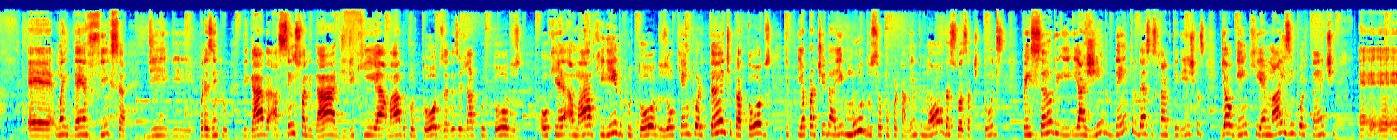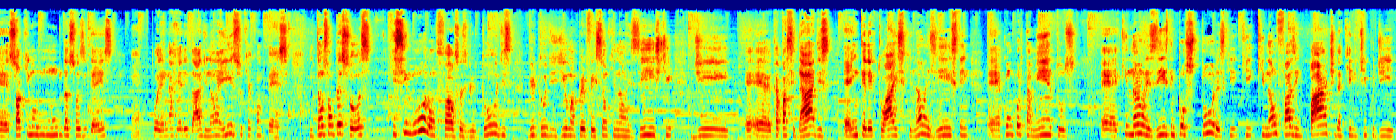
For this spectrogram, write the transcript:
é, uma ideia fixa de, de, por exemplo, ligada à sensualidade, de que é amado por todos, é desejado por todos, ou que é amado, querido por todos, ou que é importante para todos, e, e, a partir daí muda o seu comportamento, molda as suas atitudes, pensando e, e agindo dentro dessas características de alguém que é mais importante, é, é, é, é só que no mundo das suas ideias né? porém na realidade não é isso que acontece. Então são pessoas que simulam falsas virtudes, virtudes de uma perfeição que não existe, de é, é, capacidades é, intelectuais que não existem, é, comportamentos é, que não existem, posturas que, que, que não fazem parte daquele tipo de,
